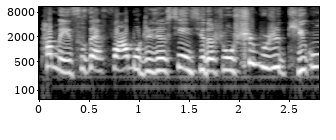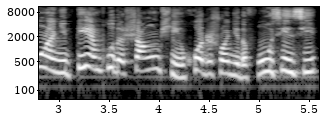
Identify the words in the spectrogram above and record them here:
他每次在发布这些信息的时候，是不是提供了你店铺的商品或者说你的服务信息，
